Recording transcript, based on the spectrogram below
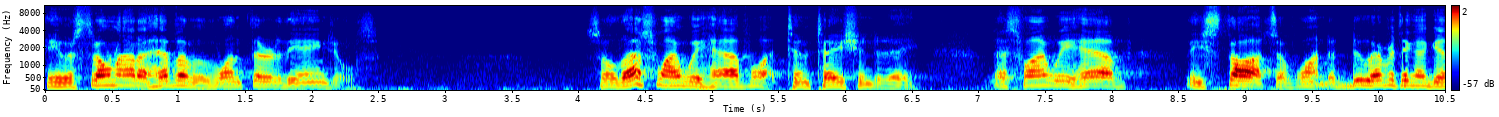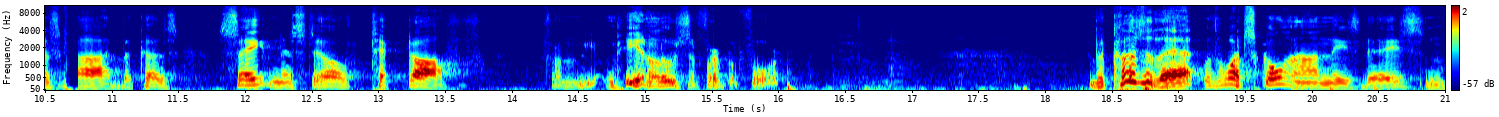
He was thrown out of heaven with one third of the angels. So that's why we have what? Temptation today. That's why we have these thoughts of wanting to do everything against God because Satan is still ticked off from being Lucifer before. Because of that, with what's going on these days, and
